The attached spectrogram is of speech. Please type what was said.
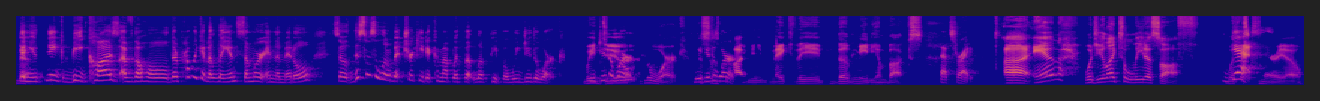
than yeah. you think because of the whole, they're probably going to land somewhere in the middle. So this was a little bit tricky to come up with, but look, people, we do the work. We, we do, do, the work. The work. We this do the work. we make the the medium bucks. That's right. Uh, Ann, would you like to lead us off? yes. scenario.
